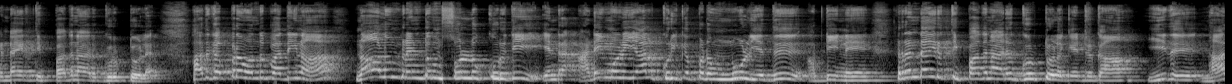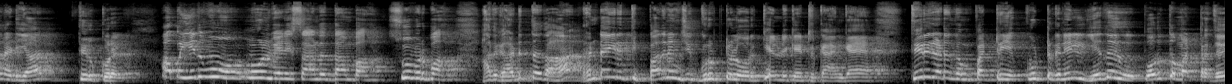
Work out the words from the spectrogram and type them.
ரெண்டாயிரத்தி பதினாறு குரூப் டூவில் அதுக்கப்புறம் வந்து பார்த்தீங்கன்னா நாலும் ரெண்டும் சொல்லுக்குருதி என்ற அடைமொழியால் குறிக்கப்படும் நூல் எது அப்படின்னு ரெண்டாயிரத்தி பதினாறு குரூப் டூவில் கேட்டிருக்கான். இது நாலடியார் திருக்குறள். அப்போ இதுவும் நூல்வேலி சார்ந்தது தான்ப்பா சூப்பர்ப்பா அதுக்கு அடுத்ததா ரெண்டாயிரத்தி பதினஞ்சு குரூப் டூல ஒரு கேள்வி கேட்டிருக்காங்க. திருகடுங்கம் பற்றிய கூற்றுகளில் எது பொருத்தமற்றது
